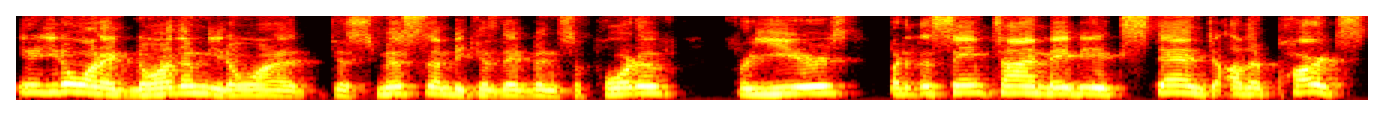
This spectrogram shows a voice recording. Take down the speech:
You know, you don't want to ignore them. You don't want to dismiss them because they've been supportive, for years, but at the same time, maybe extend to other parts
